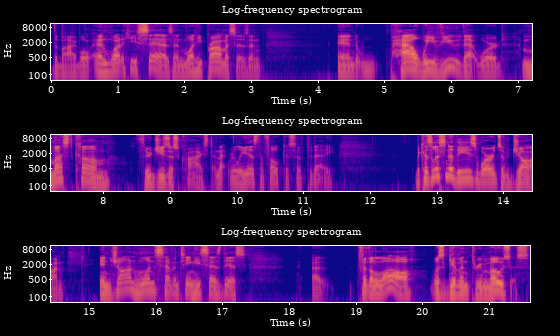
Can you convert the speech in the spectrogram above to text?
the Bible and what he says and what he promises and and how we view that word must come through Jesus Christ and that really is the focus of today. Because listen to these words of John. In John 1:17 he says this, uh, for the law was given through Moses.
